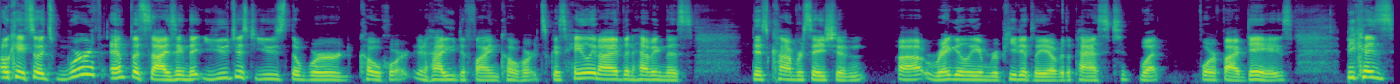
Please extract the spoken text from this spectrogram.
okay so it's worth emphasizing that you just used the word cohort and how you define cohorts because haley and i have been having this this conversation uh, regularly and repeatedly over the past what four or five days because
